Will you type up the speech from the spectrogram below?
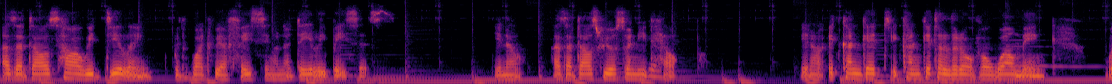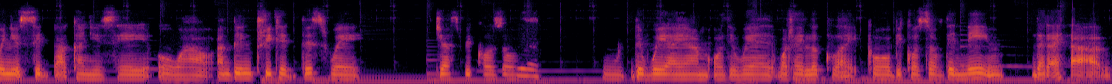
as adults how are we dealing with what we are facing on a daily basis you know as adults we also need yeah. help you know it can get it can get a little overwhelming when you sit back and you say oh wow i'm being treated this way just because of yeah. the way i am or the way what i look like or because of the name that i have.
